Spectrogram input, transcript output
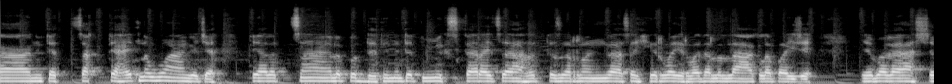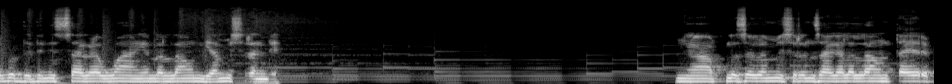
आणि त्यात चकत्या आहेत ना वांग्याच्या त्याला चांगल्या पद्धतीने त्यात मिक्स करायचं असं त्याचा रंग असा हिरवा हिरवा त्याला लागला पाहिजे. हे बघा अशा पद्धतीने सगळ्या वांग्याला लावून घ्या मिश्रण द्या आपलं सगळं मिश्रण जागाला लावून तयार आहे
